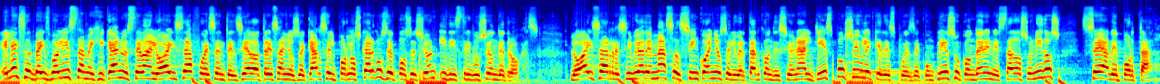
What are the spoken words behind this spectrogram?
El ex beisbolista mexicano Esteban Loaiza fue sentenciado a tres años de cárcel por los cargos de posesión y distribución de drogas. Loaiza recibió además cinco años de libertad condicional y es posible que después de cumplir su condena en Estados Unidos sea deportado.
